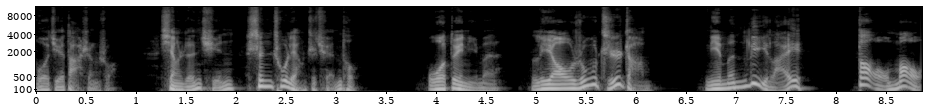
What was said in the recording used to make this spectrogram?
伯爵大声说，向人群伸出两只拳头。我对你们了如指掌，你们历来道貌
